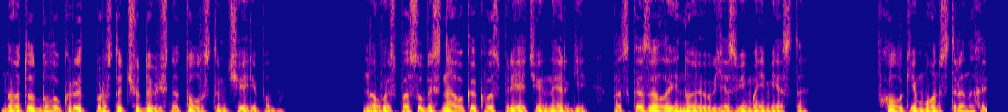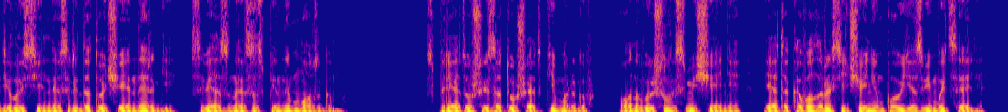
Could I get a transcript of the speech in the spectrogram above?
но тот был укрыт просто чудовищно толстым черепом. Новая способность навыка к восприятию энергии подсказала иное уязвимое место. В холке монстра находилось сильное средоточие энергии, связанное со спинным мозгом. Спрятавшись за тушей от киморгов, он вышел из смещения и атаковал рассечением по уязвимой цели.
